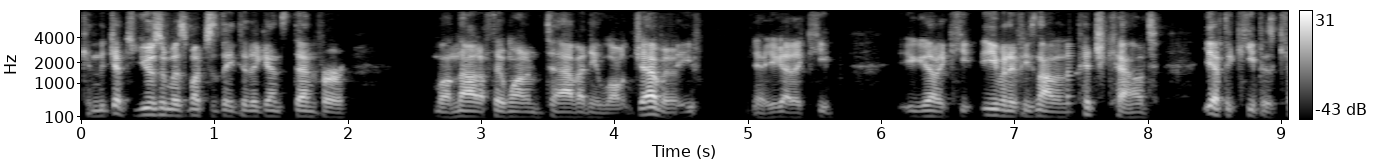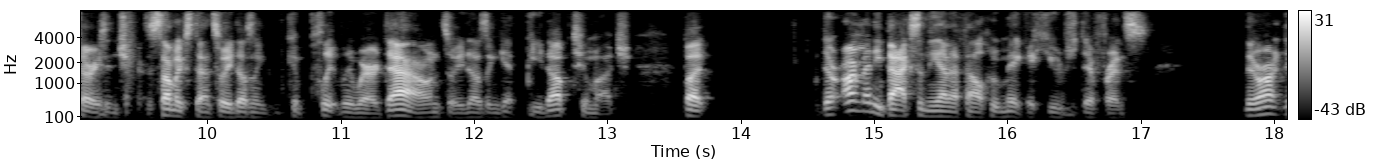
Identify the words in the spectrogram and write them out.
Can the Jets use him as much as they did against Denver? Well, not if they want him to have any longevity you know you got to keep you got to keep even if he's not on a pitch count, you have to keep his carries in check to some extent so he doesn't completely wear down, so he doesn't get beat up too much. But there aren't many backs in the NFL who make a huge difference. There aren't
